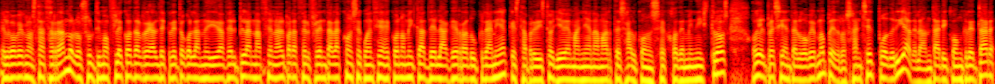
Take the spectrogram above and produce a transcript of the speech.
El gobierno está cerrando los últimos flecos del Real Decreto con las medidas del Plan Nacional para hacer frente a las consecuencias económicas de la guerra de Ucrania, que está previsto lleve mañana martes al Consejo de Ministros. Hoy el presidente del gobierno, Pedro Sánchez, podría adelantar y concretar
